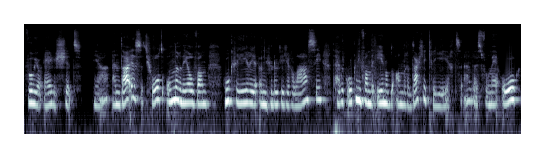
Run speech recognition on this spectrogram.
voor jouw eigen shit. Ja, en dat is het groot onderdeel van hoe creëer je een gelukkige relatie. Dat heb ik ook niet van de een op de andere dag gecreëerd. Hè. Dat is voor mij ook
